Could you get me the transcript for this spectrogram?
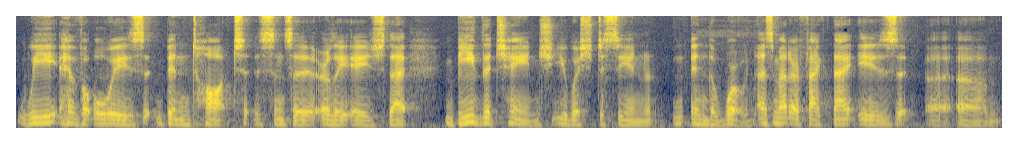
We have always been taught since an early age that be the change you wish to see in, in the world. As a matter of fact, that is uh, um,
